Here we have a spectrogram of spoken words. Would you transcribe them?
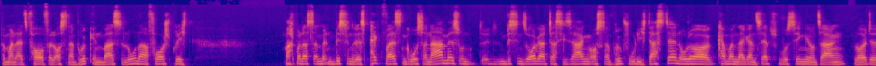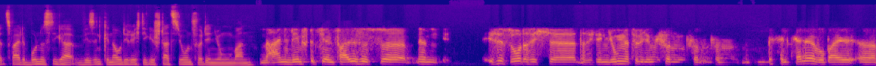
wenn man als VfL Osnabrück in Barcelona vorspricht? Macht man das dann mit ein bisschen Respekt, weil es ein großer Name ist und ein bisschen Sorge hat, dass sie sagen, Osnabrück, wo liegt das denn? Oder kann man da ganz selbstbewusst hingehen und sagen, Leute, zweite Bundesliga, wir sind genau die richtige Station für den jungen Mann? Nein, in dem speziellen Fall ist es, äh, ähm, ist es so, dass ich, äh, dass ich den Jungen natürlich irgendwie schon, schon, schon ein bisschen kenne, wobei äh,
